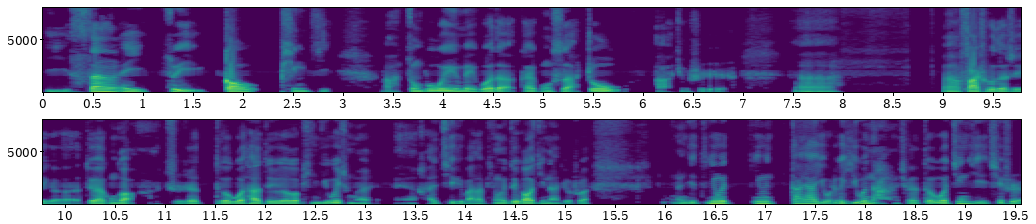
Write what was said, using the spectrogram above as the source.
以三 A 最。高评级啊，总部位于美国的该公司啊，周五啊，就是呃呃发出的这个对外公告，指着德国它这个评级为什么还继续把它评为最高级呢？就是说，你因为因为大家有这个疑问呢，觉得德国经济其实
